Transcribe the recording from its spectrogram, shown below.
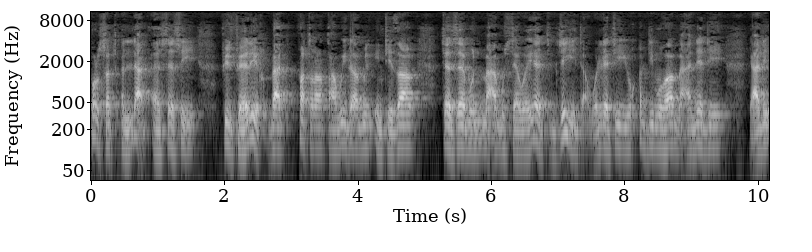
فرصة اللعب أساسي في الفريق بعد فترة طويلة من الانتظار تزامن مع مستويات جيدة والتي يقدمها مع نادي يعني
